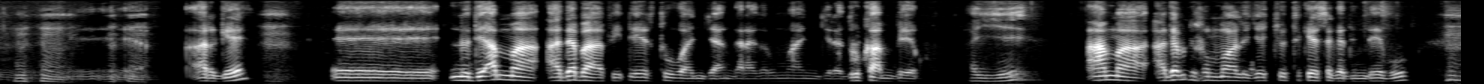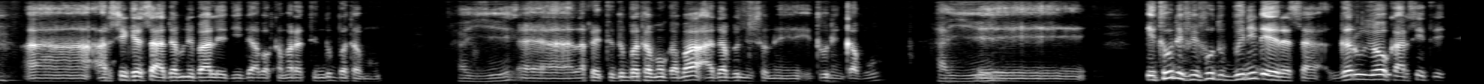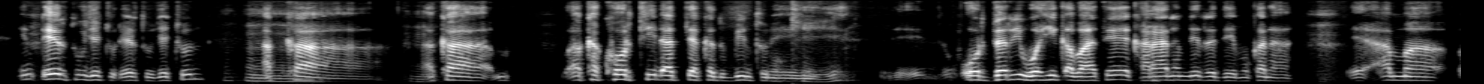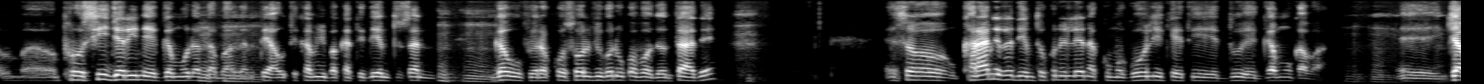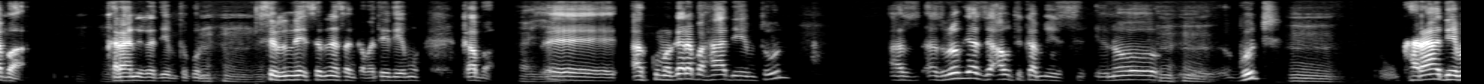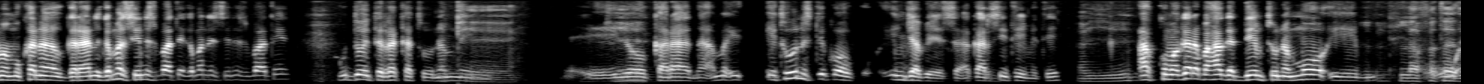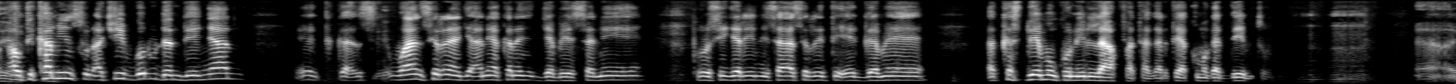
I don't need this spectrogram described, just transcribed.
argee. Nuti amma adabaa fi dheertuu waan jedhan garaagarummaan jira durkaan beeku. Amma adabni sun maali jechuutti keessa gadi hin deebi'u. Arsii keessa adabni baalee diidaa bakka maratti hin dubbatamu. Hayyee. Lafa itti dubbatamuu qaba. Adabni sun ituun hin qabu. Hayyee. Ituun ififuu dubbii ni dheeressa. Garuu yoo ka arsiitti hin dheertuu jechuu dheertuu jechuun akka akka akka koortiidhaatti akka dubbiin tun ordarii wahii qabaatee karaa namni irra deemu kana amma piroosiijariin eeggamuudha qaba. Gartee hawwiti kamii bakka itti deemtu san gahuu fi rakkoo soolvii godhuu qofa odoo hin taate. Karaan irra deemtu kunillee akkuma goolii keetii hedduu eeggamuu qaba. Jaba karaan irra deemtu kun sirna san qabatee deemuu qaba. Akkuma gara bahaa deemtuun as, as long as the outcome is you know good. Karaa deemamu kana garaan gama isinis baate gaman isinis baate guddoo itti rakkatu namni yoo karaa ituunis xiqqoo in jabeessa akka arsiitii miti. Akkuma gara bahaa gaddeemtuun ammoo deema. awtikamiin sun achiif godhuu dandeenyaan eh, waan sirna jedhanii akkana jabeessanii piroosijariin isaa sirriitti eeggamee akkas deemuun kun hin laaffata gartee akkuma gaddeemtuun.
